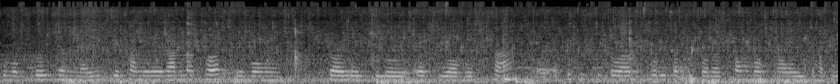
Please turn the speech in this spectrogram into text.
কোনো প্রয়োজন নাই। যেখানে রান্নাঘর এবং টয়লেটগুলো একই অবস্থা। এত কিছু তো আর পরিপাটি করা সম্ভব না ওইভাবে।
